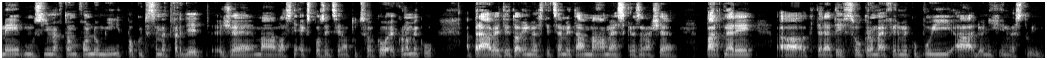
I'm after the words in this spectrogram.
my musíme v tom fondu mít, pokud chceme tvrdit, že má vlastně expozici na tu celkovou ekonomiku a právě tyto investice my tam máme skrze naše partnery, které ty soukromé firmy kupují a do nich investují.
